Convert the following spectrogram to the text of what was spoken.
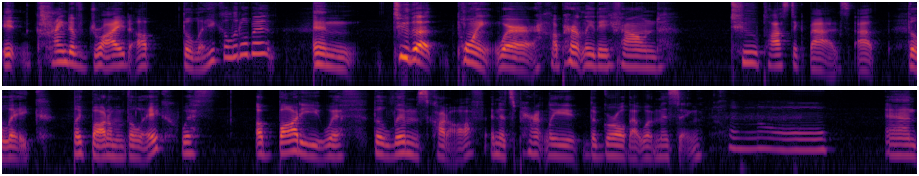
it kind of dried up the lake a little bit and to the point where apparently they found two plastic bags at the lake, like bottom of the lake with a body with the limbs cut off and it's apparently the girl that went missing." oh no. And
